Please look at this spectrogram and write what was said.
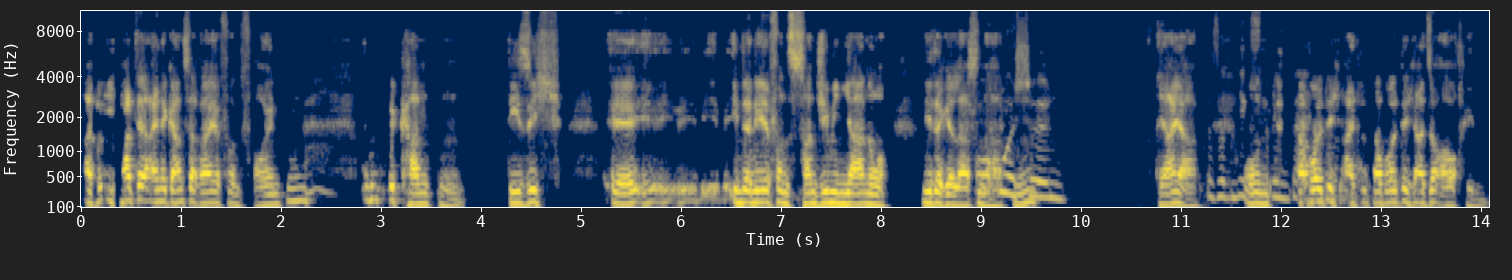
also ich hatte eine ganze Reihe von Freunden und Bekannten, die sich äh, in der Nähe von San Gimignano niedergelassen oh, hatten. Schön. Ja, ja. und da wollte, ich also, da wollte ich also auch hin.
